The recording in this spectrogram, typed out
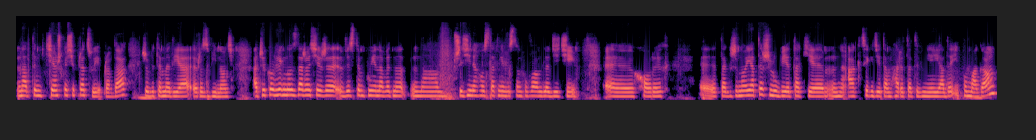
nad tym ciężko się pracuje, prawda, żeby te media rozwinąć. Aczkolwiek no zdarza się, że występuję nawet na, na ostatnio występowałam dla dzieci chorych, Także no ja też lubię takie mm, akcje, gdzie tam charytatywnie jadę i pomagam,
